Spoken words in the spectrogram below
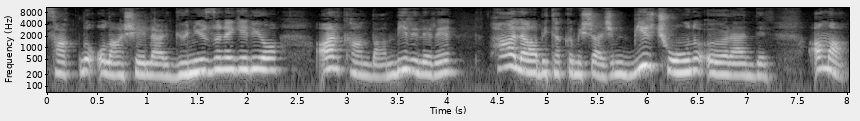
saklı olan şeyler gün yüzüne geliyor. Arkandan birileri hala bir takım işler. Şimdi birçoğunu öğrendin ama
